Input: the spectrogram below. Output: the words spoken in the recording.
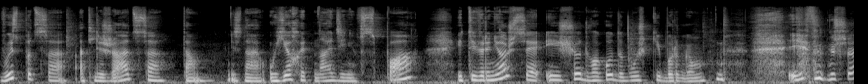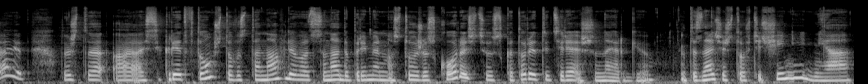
выспаться, отлежаться, там, не знаю, уехать на день в спа, и ты вернешься, и еще два года будешь киборгом. И это мешает, потому что а, секрет в том, что восстанавливаться надо примерно с той же скоростью, с которой ты теряешь энергию. Это значит, что в течение дня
